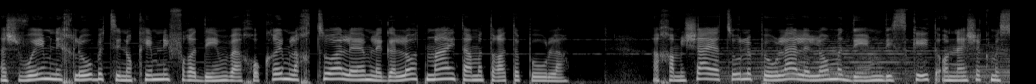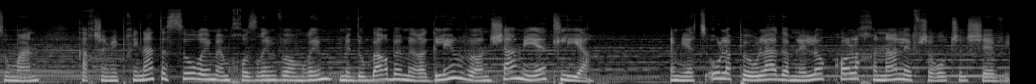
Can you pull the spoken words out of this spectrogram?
השבויים נכלאו בצינוקים נפרדים והחוקרים לחצו עליהם לגלות מה הייתה מטרת הפעולה. החמישה יצאו לפעולה ללא מדים, דיסקית או נשק מסומן, כך שמבחינת הסורים הם חוזרים ואומרים, מדובר במרגלים ועונשם יהיה תלייה. הם יצאו לפעולה גם ללא כל הכנה לאפשרות של שבי.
